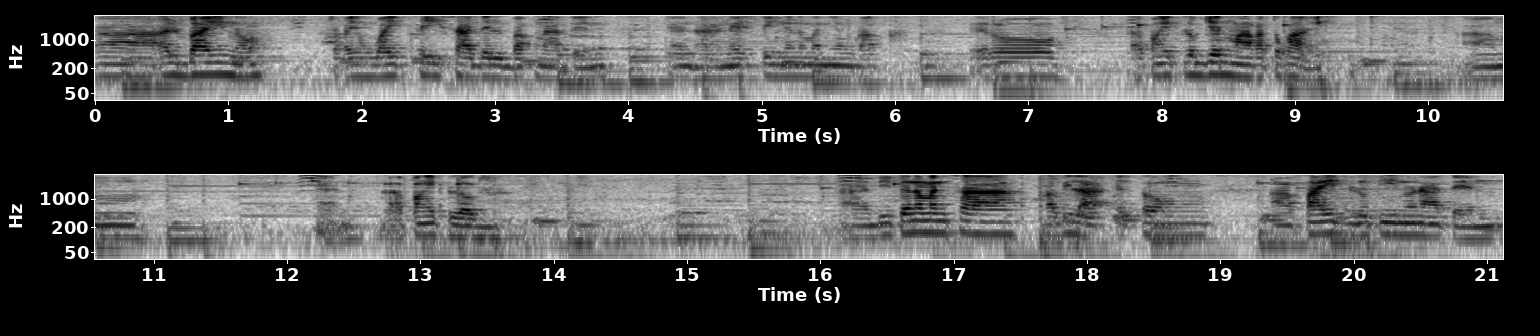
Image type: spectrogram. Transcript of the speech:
uh, albino, tsaka yung white face saddleback natin. Yan, uh, nesting na naman yung cock. Pero, lapang itlog yan mga katuka eh. Um, yan, lapang itlog. Uh, dito naman sa kabila, itong uh, pied lutino natin,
